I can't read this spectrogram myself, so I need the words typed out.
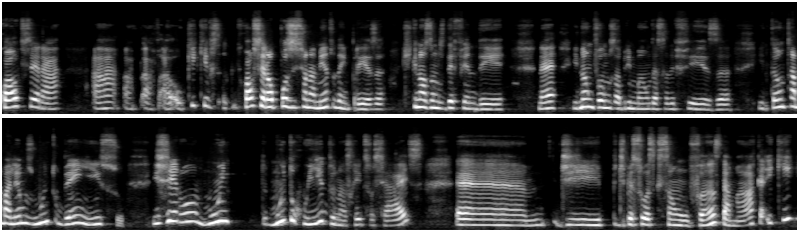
qual será a, a, a, o que, que, qual será o posicionamento da empresa, o que, que, nós vamos defender, né? E não vamos abrir mão dessa defesa. Então, trabalhamos muito bem isso e gerou muito, muito ruído nas redes sociais é, de, de pessoas que são fãs da marca e que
